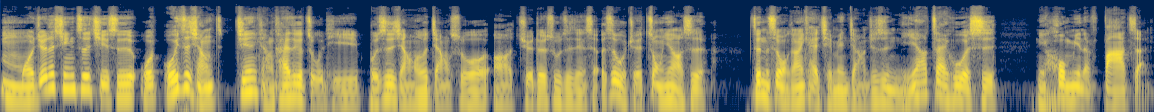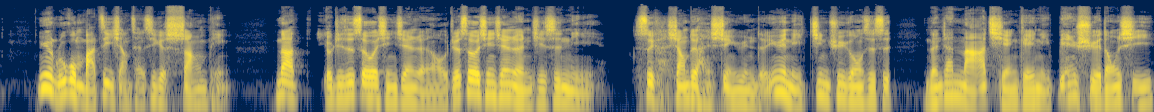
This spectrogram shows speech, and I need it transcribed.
嗯，我觉得薪资其实我我一直想今天想开这个主题，不是想说讲说啊、绝对数字这件事，而是我觉得重要是真的是我刚才开始前面讲，就是你要在乎的是你后面的发展。因为如果我们把自己想成是一个商品，那尤其是社会新鲜人哦，我觉得社会新鲜人其实你是相对很幸运的，因为你进去公司是人家拿钱给你，边学东西，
